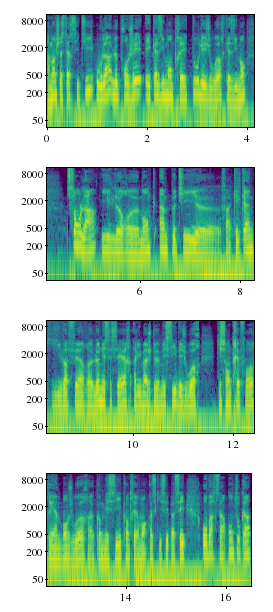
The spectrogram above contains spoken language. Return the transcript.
à Manchester City, où là, le projet est quasiment prêt, tous les joueurs quasiment sont là. Il leur euh, manque un petit, euh, enfin quelqu'un qui va faire le nécessaire à l'image de Messi, des joueurs qui sont très forts et un bon joueur euh, comme Messi, contrairement à ce qui s'est passé au Barça. En tout cas,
